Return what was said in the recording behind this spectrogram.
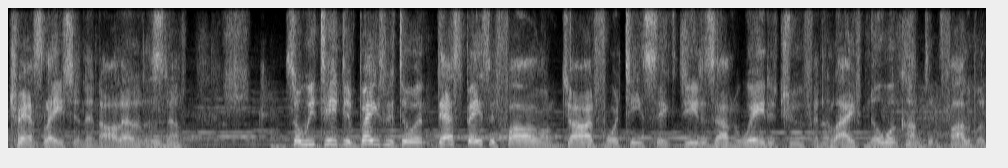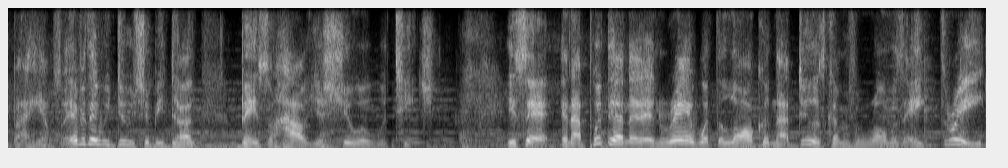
translation and all that other Mhm. stuff. So we teach it basically doing that's basically following John 14, 6. Jesus, I'm the way, the truth, and the life. No one comes to the Father but by him. So everything we do should be done based on how Yeshua would teach. He said, and I put down there and read what the law could not do is coming from Romans 8 3.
